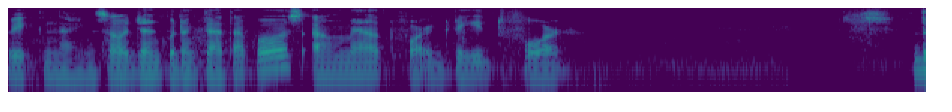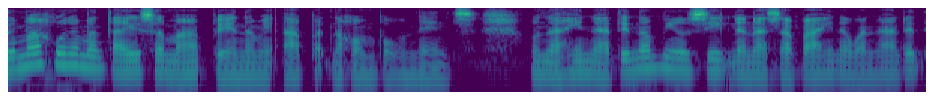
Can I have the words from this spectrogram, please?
week 9. So, dyan po nagtatapos ang MELC for grade 4. Dumako naman tayo sa mape na may apat na components. Unahin natin ang music na nasa pahina 185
